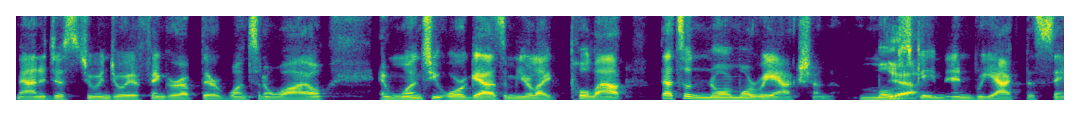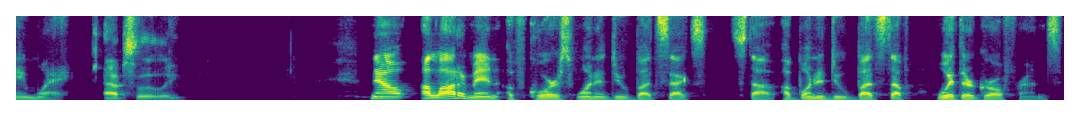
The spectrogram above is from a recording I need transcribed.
manages to enjoy a finger up there once in a while, and once you orgasm, you're like pull out, that's a normal reaction. Most Yeah. gay men react the same way. absolutely. Now, a lot of men, of course, want to do butt sex stuff, uh, want to do butt stuff with their girlfriends.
